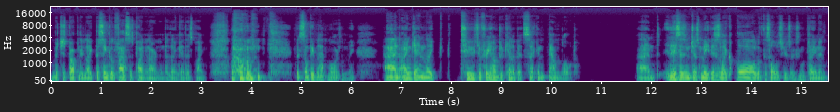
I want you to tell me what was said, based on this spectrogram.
which is probably like the single fastest point in Ireland, I think, at this point. but some people have more than me. And I'm getting like two to 300 kilobits second download. And this isn't just me. This is like all of the Solus users complaining.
